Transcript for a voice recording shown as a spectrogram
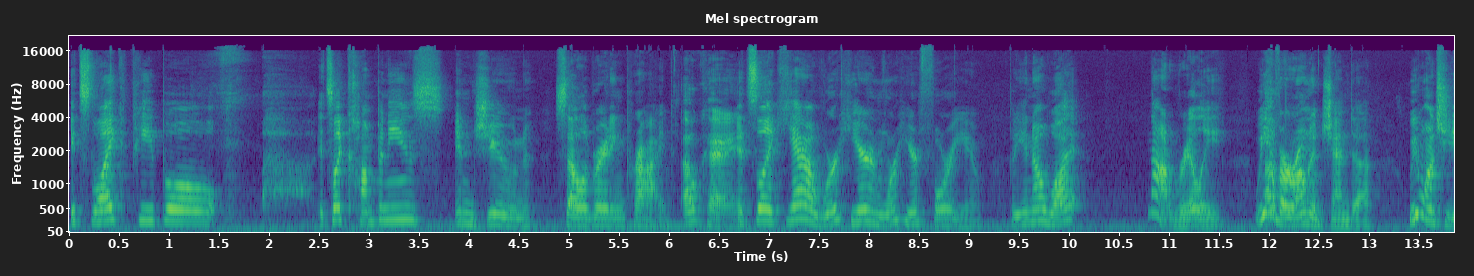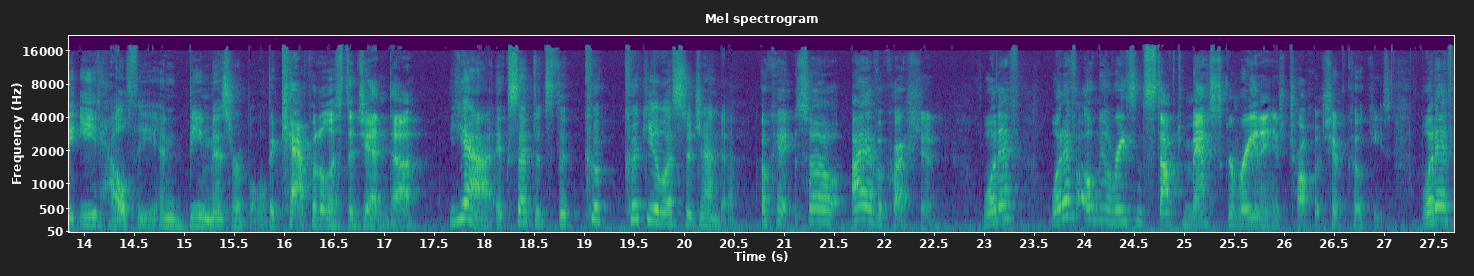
It's like people. It's like companies in June celebrating Pride. Okay. It's like, yeah, we're here and we're here for you. But you know what? Not really. We have our own agenda. We want you to eat healthy and be miserable. the capitalist agenda. Yeah, except it's the cook- cookie list agenda. Okay, so I have a question. What if what if oatmeal raisins stopped masquerading as chocolate chip cookies? What if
